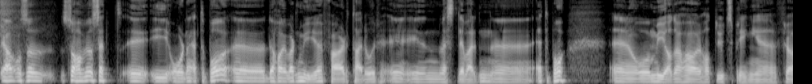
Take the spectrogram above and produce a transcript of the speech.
ja, og så, så, har vi jo sett uh, i årene etterpå uh, Det har jo vært mye fæl terror i, i den vestlige verden etterpå. og mye av det har hatt utspring fra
